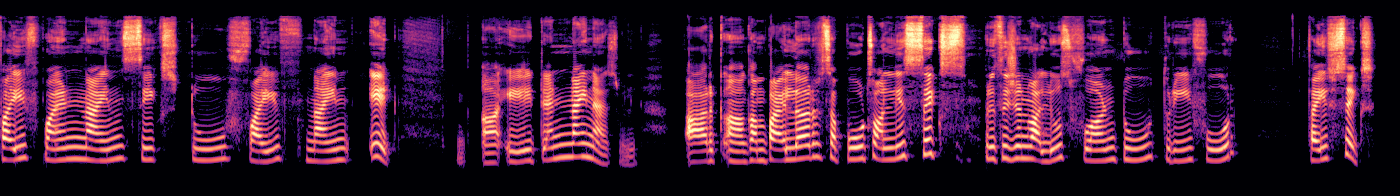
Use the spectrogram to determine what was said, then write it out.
5.96258 uh, 8 and 9 as well. Our uh, compiler supports only 6 precision values 1 2 3 4 5 6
